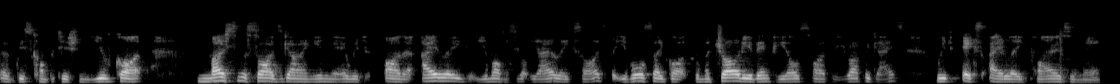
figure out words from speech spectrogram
of this competition. You've got most of the sides going in there with either A League, you've obviously got the A League sides, but you've also got the majority of NPL sides that you're up against with ex A League players in there.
